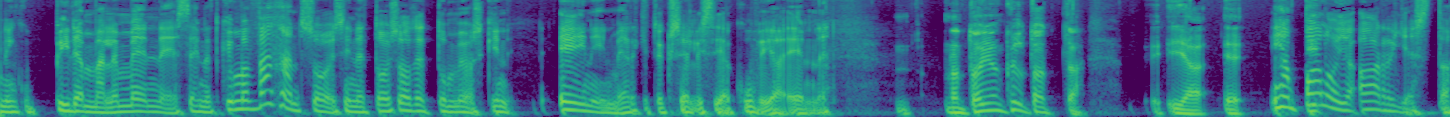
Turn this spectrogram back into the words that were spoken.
niin kuin pidemmälle menneeseen. Että kyllä mä vähän soisin, että olisi otettu myöskin ei niin merkityksellisiä kuvia ennen. No toi on kyllä totta. Ja e, Ihan paloja arjesta.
